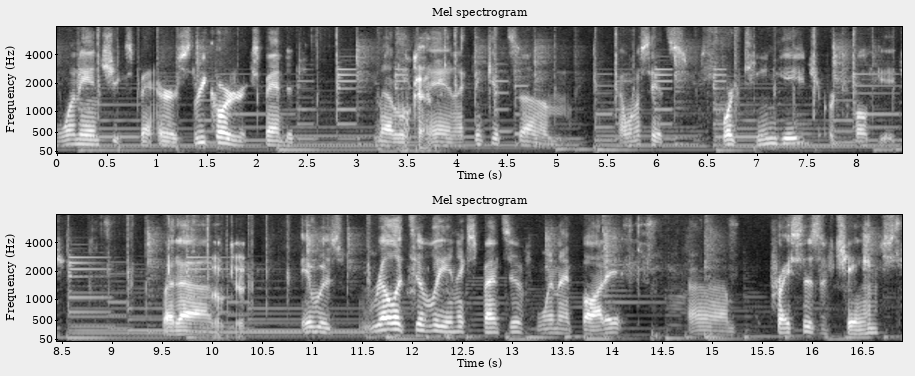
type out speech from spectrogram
one inch expand or it's three quarter expanded metal, Okay. and I think it's um I want to say it's 14 gauge or 12 gauge, but um, Okay. it was relatively inexpensive when I bought it. Um, prices have changed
